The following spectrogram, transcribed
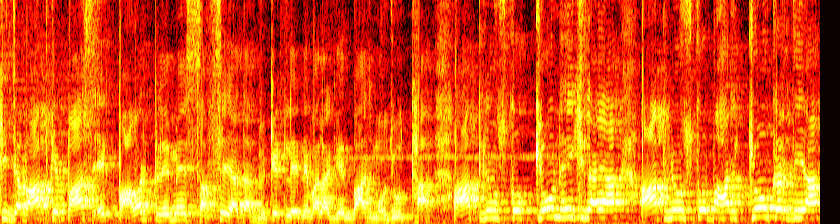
कि जब आपके पास एक पावर प्ले में सबसे ज़्यादा विकेट लेने वाला गेंदबाज मौजूद था, आपने उसको क्यों नहीं खिलाया? आपने उसको बाहर क्यों कर दिया?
